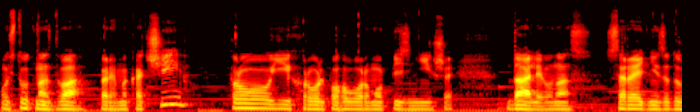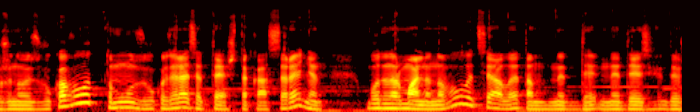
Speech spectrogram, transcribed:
Ось тут у нас два перемикачі, про їх роль поговоримо пізніше. Далі у нас середній за довжиною звуковод, тому звукоізоляція теж така середня. Буде нормально на вулиці, але там не, де, не десь, де,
